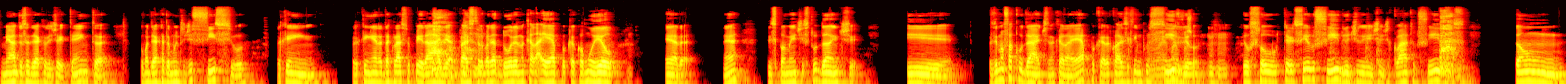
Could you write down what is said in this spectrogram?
meados da década de 80, foi uma década muito difícil para quem, para quem era da classe operária, classe trabalhadora naquela época, como eu era, né? Principalmente estudante. E fazer uma faculdade naquela época era quase que impossível. Uhum. Eu sou o terceiro filho de, de, de quatro filhos. Então,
